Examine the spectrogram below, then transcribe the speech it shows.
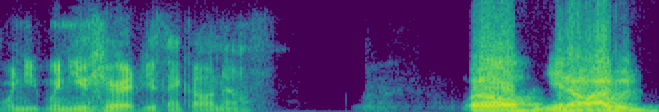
when you when you hear it, you think, oh no? Well, you know, I would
